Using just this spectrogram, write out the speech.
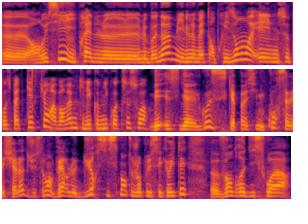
euh, en Russie. Ils prennent le, le bonhomme, ils le mettent en prison et ils ne se posent pas de questions avant même qu'il ait commis quoi que ce soit. Mais est-ce qu'il y a Elgo, est-ce qu'il n'y a pas aussi une course à l'échalote justement vers le durcissement toujours plus de sécurité Vendredi soir,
